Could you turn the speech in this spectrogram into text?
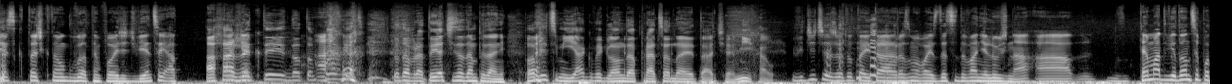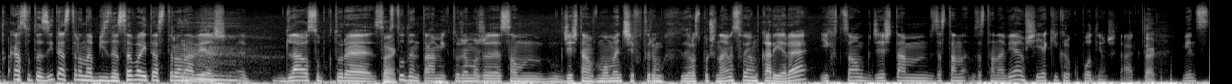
jest ktoś, kto mógłby o tym powiedzieć więcej, a Aha, Tak że jak- ty, no to powiedz. To dobra, to ja ci zadam pytanie. Powiedz mi, jak wygląda praca na etacie? Michał. widzicie, że tutaj ta rozmowa jest zdecydowanie luźna, a temat wiodący podcastu to jest i ta strona biznesowa, i ta strona, wiesz, dla osób, które są Tak. studentami, które może są gdzieś tam w momencie, w którym rozpoczynają swoją karierę i chcą gdzieś tam, zastan- zastanawiają się, jaki krok podjąć, tak? Tak. Więc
